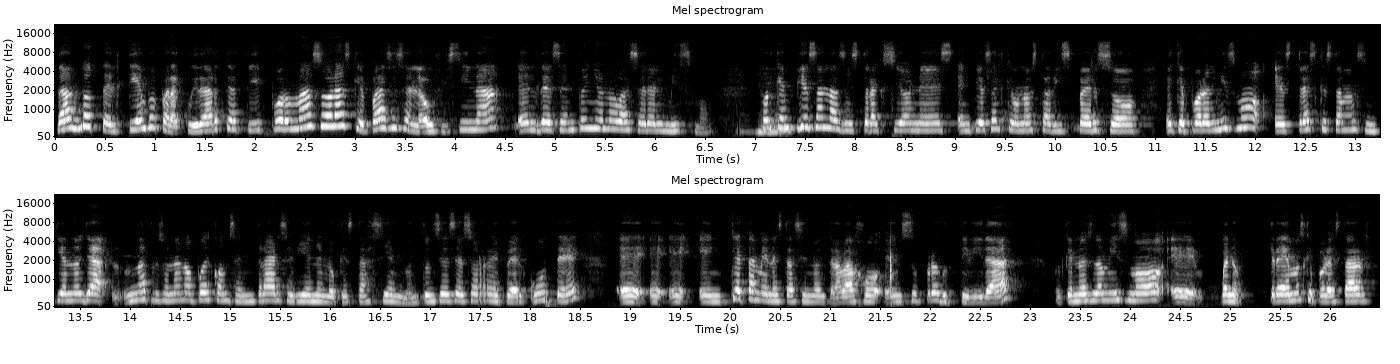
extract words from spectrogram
dándote el tiempo para cuidarte a ti, por más horas que pases en la oficina, el desempeño no va a ser el mismo. Porque empiezan las distracciones, empieza el que uno está disperso, el que por el mismo estrés que estamos sintiendo ya una persona no puede concentrarse bien en lo que está haciendo. Entonces eso repercute eh, eh, eh, en qué también está haciendo el trabajo, en su productividad, porque no es lo mismo, bueno, creemos que por estar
